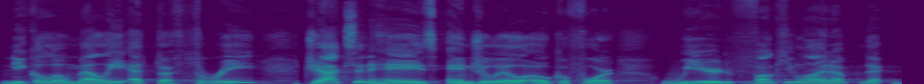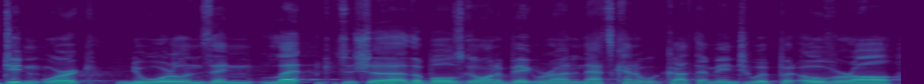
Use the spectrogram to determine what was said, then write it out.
Nicolo Melli at the three, Jaxson Hayes, and Jahlil Okafor. Weird, funky lineup that didn't work. New Orleans then let uh, the Bulls go on a big run, and that's kind of what got them into it. But overall,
